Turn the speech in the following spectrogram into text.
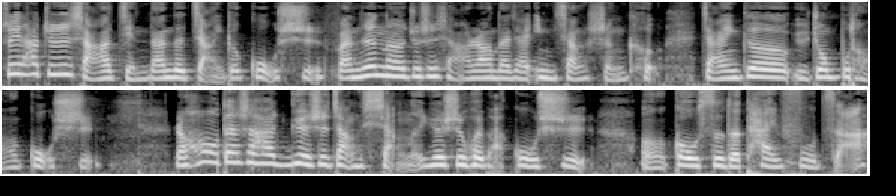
所以他就是想要简单的讲一个故事，反正呢就是想要让大家印象深刻，讲一个与众不同的故事。然后，但是他越是这样想呢，越是会把故事呃构思得太复杂。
